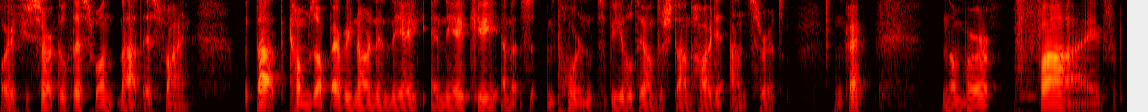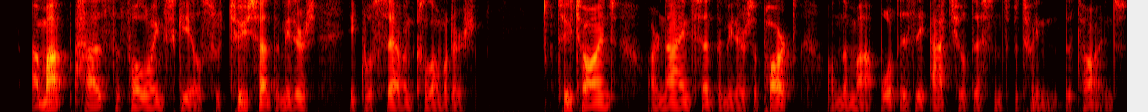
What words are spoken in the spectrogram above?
or if you circled this one, that is fine. But that comes up every now and in the in the AQ and it's important to be able to understand how to answer it. Okay. Number five. A map has the following scale, So 2 centimeters equals 7 kilometers. Two towns are 9 centimeters apart on the map. What is the actual distance between the towns?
